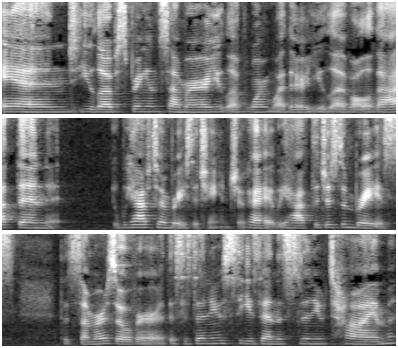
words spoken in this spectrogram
and you love spring and summer, you love warm weather, you love all of that, then we have to embrace the change, okay? We have to just embrace that summer is over. This is a new season, this is a new time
